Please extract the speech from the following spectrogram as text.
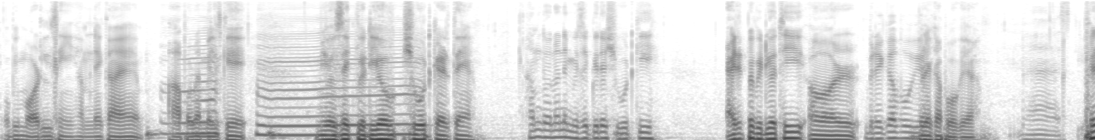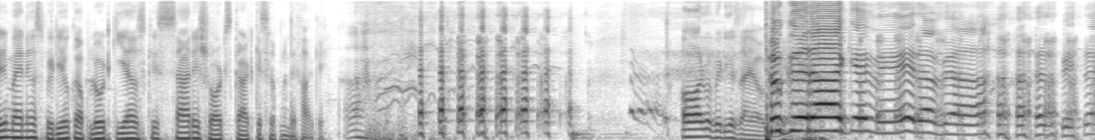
वो भी मॉडल थी हमने कहा है आप और मैं मिल के म्यूज़िक वीडियो शूट करते हैं। हम दोनों ने म्यूज़िक वीडियो शूट की एडिट पे वीडियो थी और ब्रेकअप हो गया। ब्रेकअप हो गया। फिर मैंने उस वीडियो को अपलोड किया उसके सारे शॉर्ट्स काट के सिर्फ़ अपने दिखा के। और वो वीडियो ज़ाया हो गई ठुकरा के मेरा प्यार मेरा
